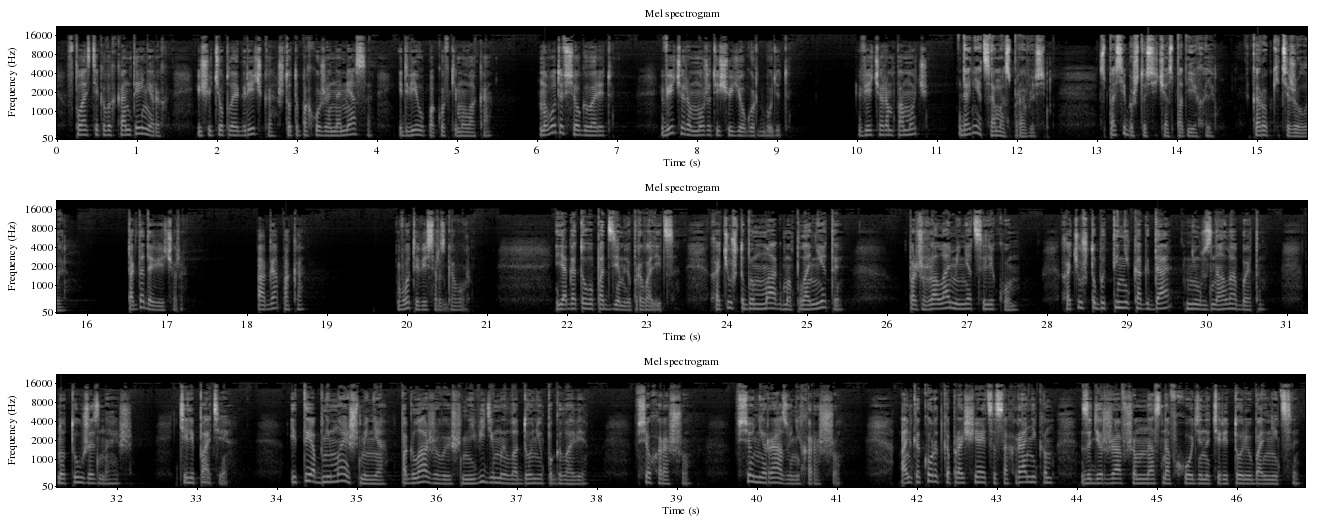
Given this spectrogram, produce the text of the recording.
В пластиковых контейнерах еще теплая гречка, что-то похожее на мясо и две упаковки молока. Ну вот и все, говорит. Вечером, может, еще йогурт будет. Вечером помочь? Да нет, сама справлюсь. Спасибо, что сейчас подъехали. Коробки тяжелые. Тогда до вечера. Ага, пока. Вот и весь разговор. Я готова под землю провалиться. Хочу, чтобы магма планеты пожрала меня целиком. Хочу, чтобы ты никогда не узнала об этом. Но ты уже знаешь. Телепатия. И ты обнимаешь меня, поглаживаешь невидимой ладонью по голове. Все хорошо. Все ни разу не хорошо. Анька коротко прощается с охранником, задержавшим нас на входе на территорию больницы.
